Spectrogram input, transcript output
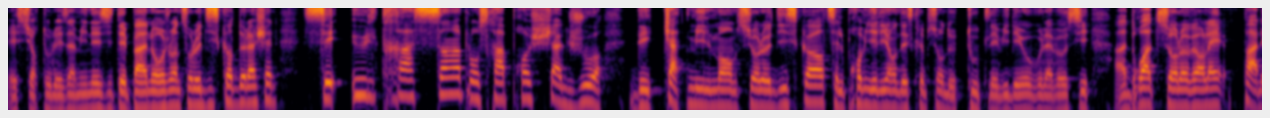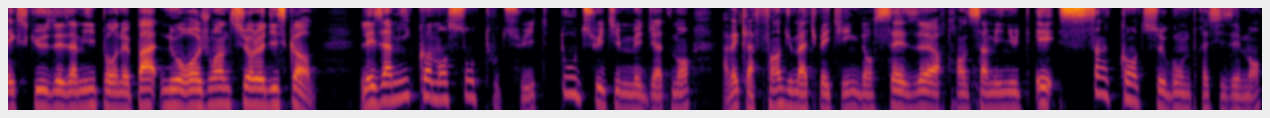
Et surtout les amis, n'hésitez pas à nous rejoindre sur le Discord de la chaîne. C'est ultra simple, on se rapproche chaque jour des 4000 membres sur le Discord. C'est le premier lien en description de toutes les vidéos. Vous l'avez aussi à droite sur l'overlay. Pas d'excuses les amis pour ne pas nous rejoindre sur le Discord. Les amis, commençons tout de suite, tout de suite immédiatement, avec la fin du matchmaking dans 16h35 minutes et 50 secondes précisément.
